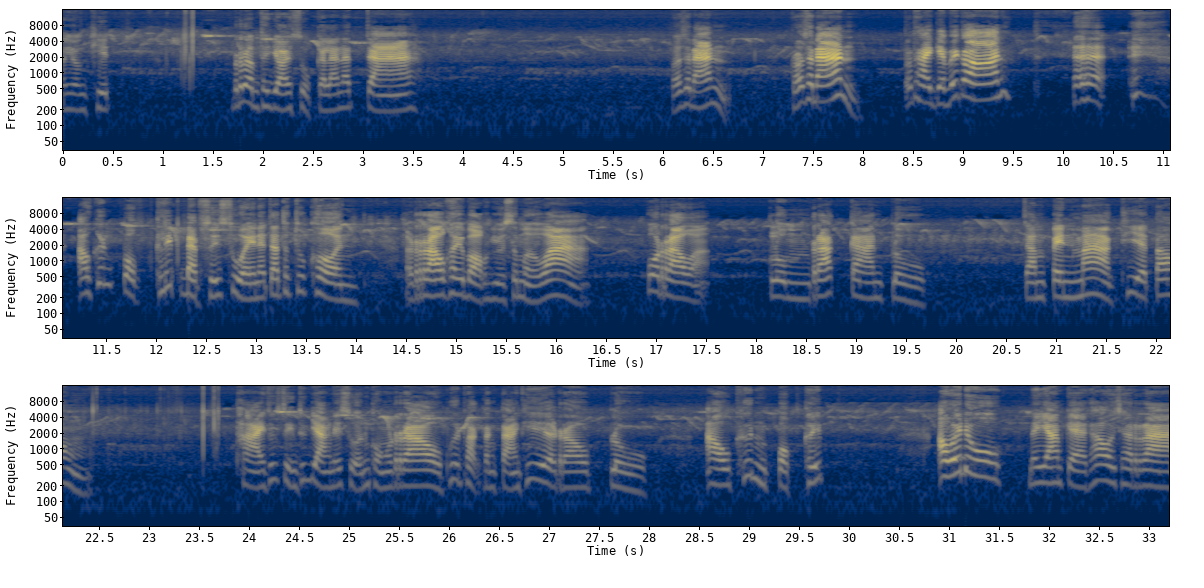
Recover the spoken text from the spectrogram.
มะยงชิด เริ่มทยอยสุกกันแล้วนะจ๊ะ เพราะฉะนั้น เพราะฉะนั้นต้องถ่ายเก็บไว้ก่อน เอาขึ้นปกคลิปแบบสวยๆนะจ๊ะทุกๆคน เราเคยบอกอยู่เสมอว่า พวกเราอะกลุ่มรักการปลูกจำเป็นมากที่จะต้อง ถ่ายทุกสิ่งทุกอย่างในสวนของเรา พืชผักต่างๆที่เราปลูก เอาขึ้นปกคลิป เอาไว้ดูในยามแก่เท่าชรา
